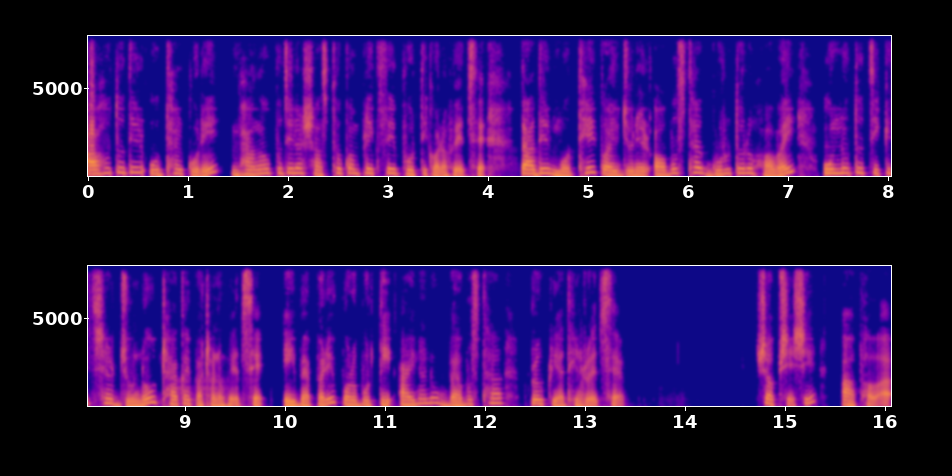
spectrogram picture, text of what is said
আহতদের উদ্ধার করে ভাঙ্গা উপজেলা স্বাস্থ্য কমপ্লেক্সে ভর্তি করা হয়েছে। তাদের মধ্যে কয়েকজনের অবস্থা গুরুতর হওয়ায় উন্নত চিকিৎসার জন্য ঢাকায় পাঠানো হয়েছে। এই ব্যাপারে পরবর্তী আইনানুগ ব্যবস্থা প্রক্রিয়াধীন রয়েছে। সবশেষে আবহাওয়া।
